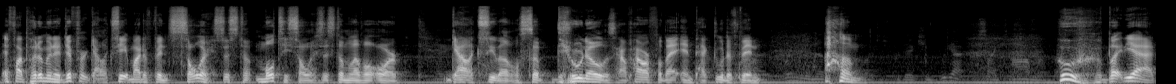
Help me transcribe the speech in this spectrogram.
If I put him in a different galaxy, it might have been solar system, multi-solar system level, or galaxy level. So who knows how powerful that impact would have been. Um, whew, but yeah,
